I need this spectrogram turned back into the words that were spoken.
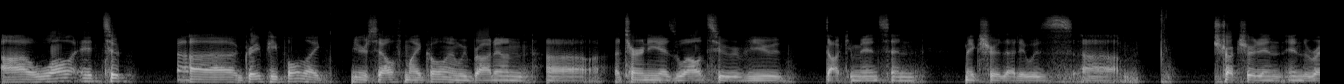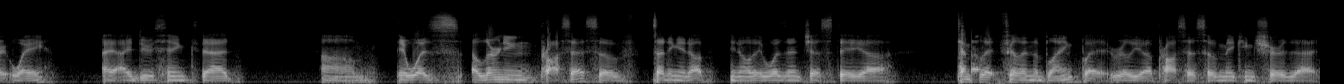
Uh, well, it took uh, great people like yourself, Michael, and we brought in uh, attorney as well to review documents and make sure that it was um, structured in, in the right way. I, I do think that um, it was a learning process of setting it up. You know, it wasn't just a uh, template fill in the blank, but really a process of making sure that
